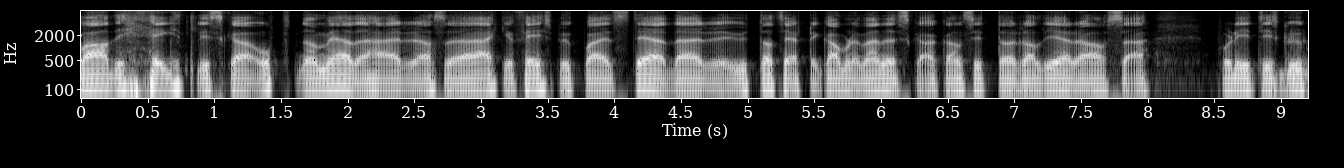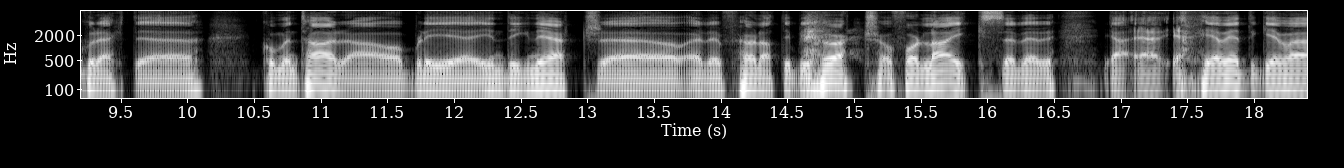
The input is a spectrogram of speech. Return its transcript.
hva de egentlig skal oppnå med det her. Altså, jeg er ikke Facebook på et sted der utdaterte gamle mennesker kan sitte og raljere av seg politisk mm. Kommentarer og blir indignert, uh, eller føler at de blir hørt og får likes, eller ja, jeg, jeg, vet ikke hva,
